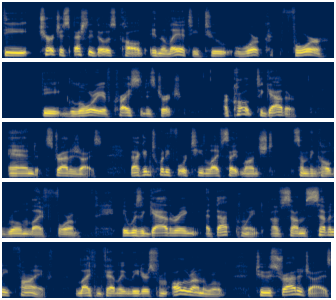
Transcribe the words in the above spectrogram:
the church, especially those called in the laity to work for the glory of Christ and his church, are called to gather and strategize. Back in 2014, LifeSite launched something called Rome Life Forum. It was a gathering at that point of some 75 life and family leaders from all around the world to strategize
